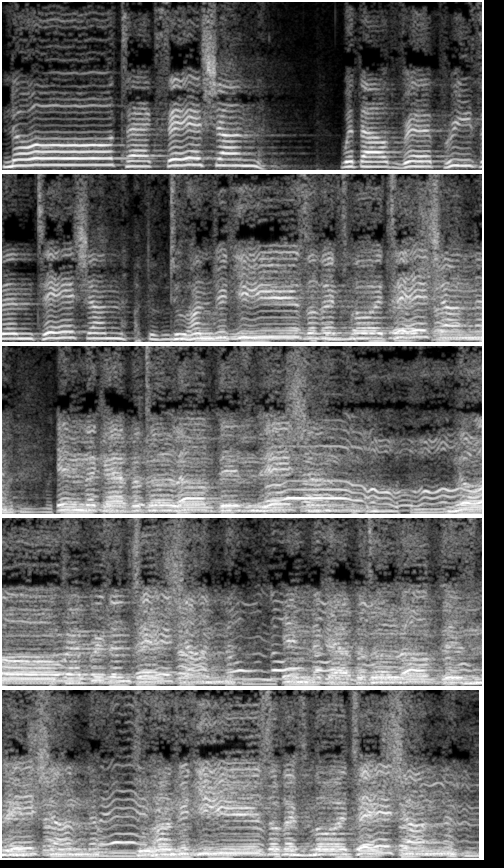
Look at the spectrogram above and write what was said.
No taxation without representation. 200 years of exploitation in the capital of this nation. No representation in the capital of this nation. 200 years of exploitation.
